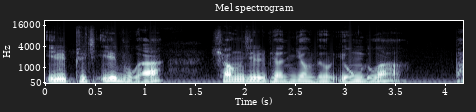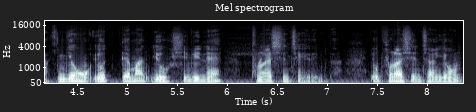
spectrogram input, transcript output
일필지 일부가 형질 변경 등으로 용도가 바뀐 경우 요때만 60일 내 분할 신청해야 됩니다. 요 분할 신청의 경우는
